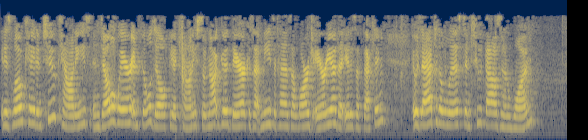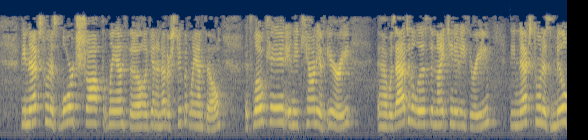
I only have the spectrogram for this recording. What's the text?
It is located in two counties, in Delaware and Philadelphia County, so not good there because that means it has a large area that it is affecting. It was added to the list in 2001. The next one is Lord-Shope Landfill, again another stupid landfill. It's located in the county of Erie. Uh, was added to the list in 1983. The next one is Mill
